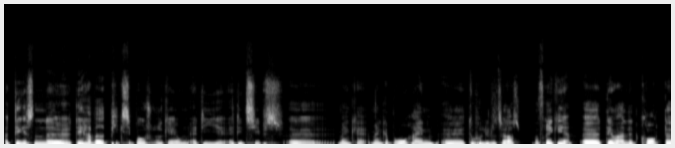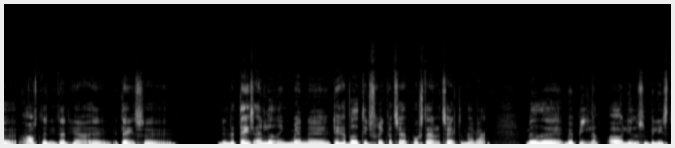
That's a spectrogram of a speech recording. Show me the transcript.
Og det, er sådan, øh, det har været Pixiebogs udgaven af de, af de tips, øh, man, kan, man kan bruge herinde. Øh, du har lyttet til os på Frigir. Øh, det var en lidt kort øh, afsnit i den her øh, dags... Øh, i den her dags anledning, men øh, det har været dit frikvarter, bogstaveligt talt den her gang, med, øh, med biler og livet som bilist.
